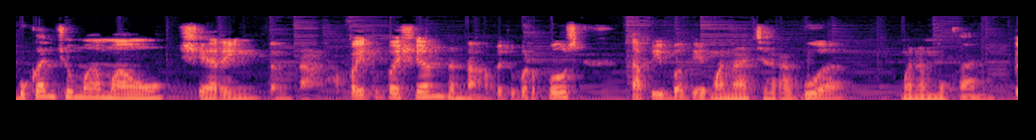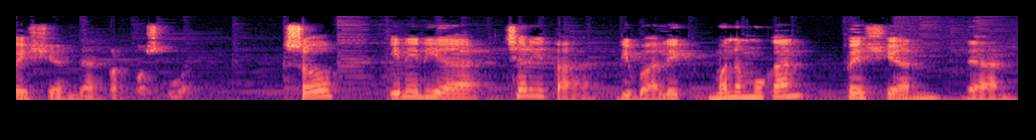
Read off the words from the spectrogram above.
bukan cuma mau sharing tentang apa itu passion, tentang apa itu purpose, tapi bagaimana cara gue menemukan passion dan purpose gue. So, ini dia cerita di balik menemukan passion dan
